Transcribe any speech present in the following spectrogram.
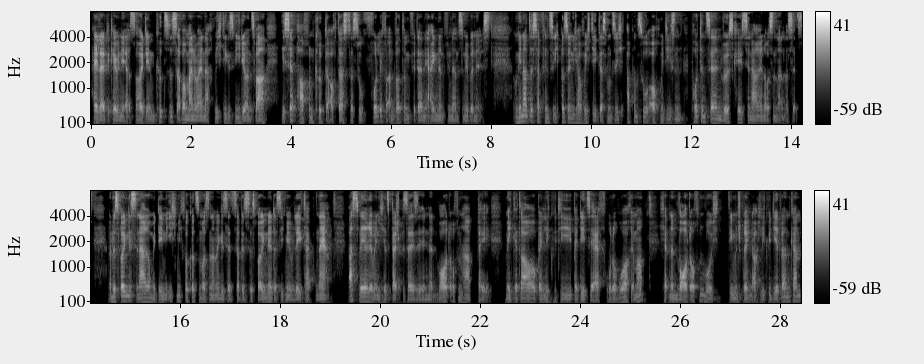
Hey Leute, Kevin hier. Also heute ein kurzes, aber meiner Meinung nach wichtiges Video. Und zwar ist der Part von Krypto auch das, dass du volle Verantwortung für deine eigenen Finanzen übernimmst. Und genau deshalb finde ich persönlich auch wichtig, dass man sich ab und zu auch mit diesen potenziellen Worst-Case-Szenarien auseinandersetzt. Und das folgende Szenario, mit dem ich mich vor kurzem auseinandergesetzt habe, ist das folgende, dass ich mir überlegt habe, naja, was wäre, wenn ich jetzt beispielsweise ein Wort offen habe bei MakerDAO, bei Liquidity, bei DCF oder wo auch immer. Ich habe einen Wort offen, wo ich dementsprechend auch liquidiert werden kann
